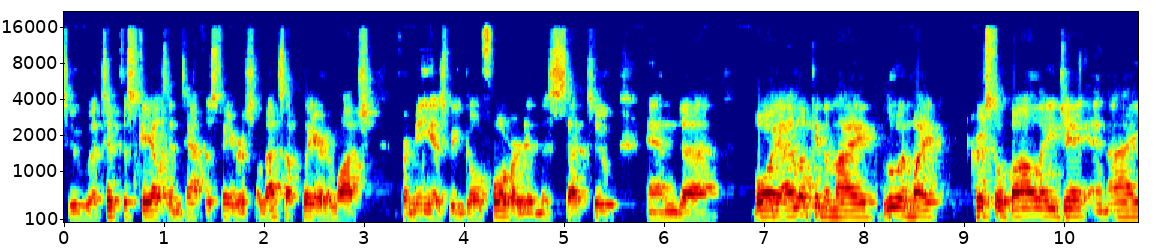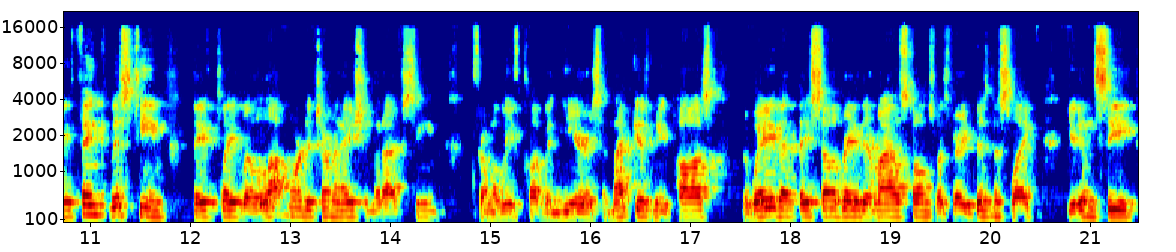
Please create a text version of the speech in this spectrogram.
to uh, tip the scales in Tampa's favor. So that's a player to watch for me as we go forward in this set too. And uh, boy, I look into my blue and white crystal ball, AJ, and I think this team they've played with a lot more determination that I've seen from a Leaf club in years, and that gives me pause. The way that they celebrated their milestones was very businesslike. You didn't see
